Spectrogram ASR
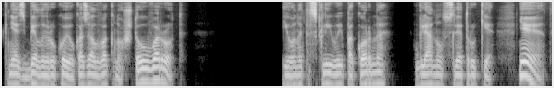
князь белой рукой указал в окно, что у ворот. И он тоскливо и покорно глянул вслед руке. Нет,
